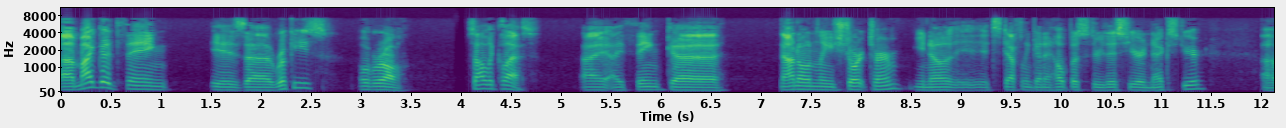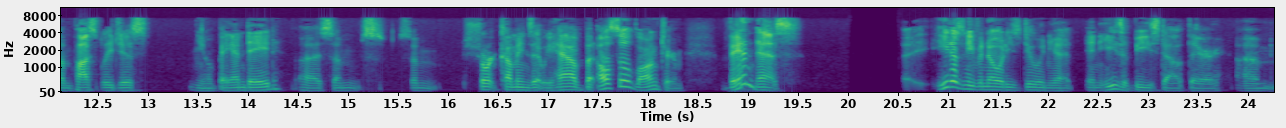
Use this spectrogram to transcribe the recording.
Uh, my good thing is uh, rookies overall, solid class. I, I think uh, not only short term, you know, it's definitely going to help us through this year and next year. Um, possibly just you know band aid uh, some some shortcomings that we have, but also long term. Van Ness, uh, he doesn't even know what he's doing yet, and he's a beast out there. Um,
